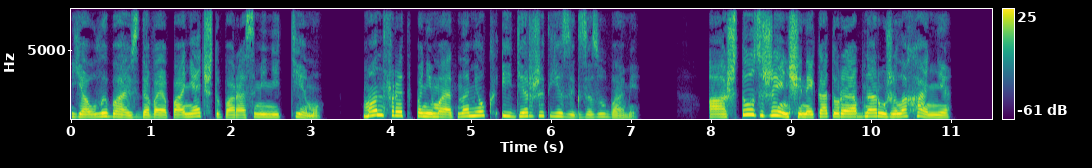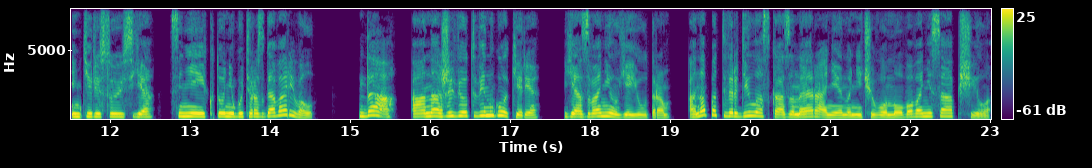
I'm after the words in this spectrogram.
Я улыбаюсь, давая понять, что пора сменить тему. Манфред понимает намек и держит язык за зубами. «А что с женщиной, которая обнаружила Ханне?» Интересуюсь я. С ней кто-нибудь разговаривал? «Да, она живет в Вингокере. Я звонил ей утром. Она подтвердила сказанное ранее, но ничего нового не сообщила.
